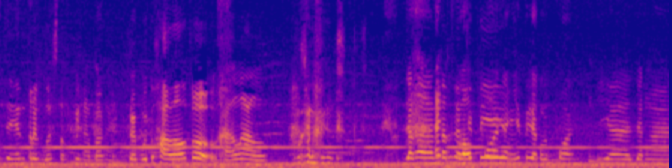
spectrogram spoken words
aja yang ntar gue stopin abangnya kue putu halal kok. Halal. Bukan jangan eh yang itu ya klepon. Iya jangan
